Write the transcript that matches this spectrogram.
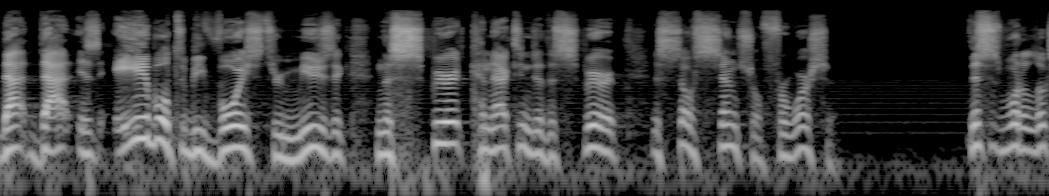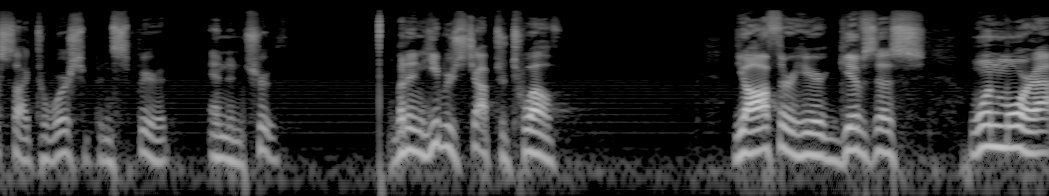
that, that is able to be voiced through music. And the Spirit connecting to the Spirit is so central for worship. This is what it looks like to worship in spirit and in truth. But in Hebrews chapter 12, the author here gives us one more uh,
